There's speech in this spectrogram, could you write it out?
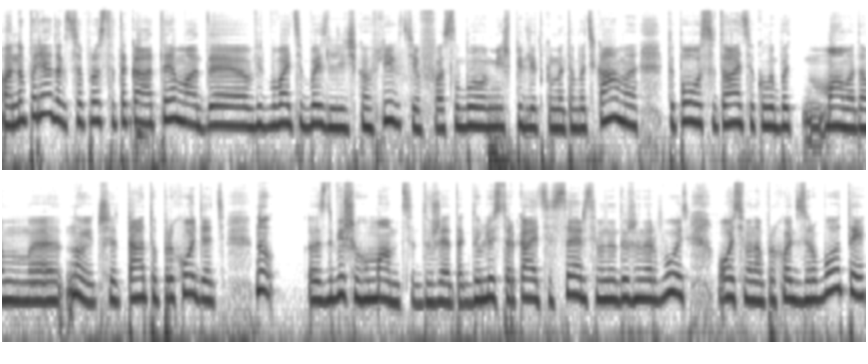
Ой, ну порядок це просто така тема, де відбувається відбувається безліч конфліктів, особливо між підлітками та батьками. Типова ситуація, коли мама там е, ну чи тато приходять. ну, здебільшого мам це дуже так дивлюсь, торкається серце, вони дуже нервують. Ось вона приходить з роботи,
